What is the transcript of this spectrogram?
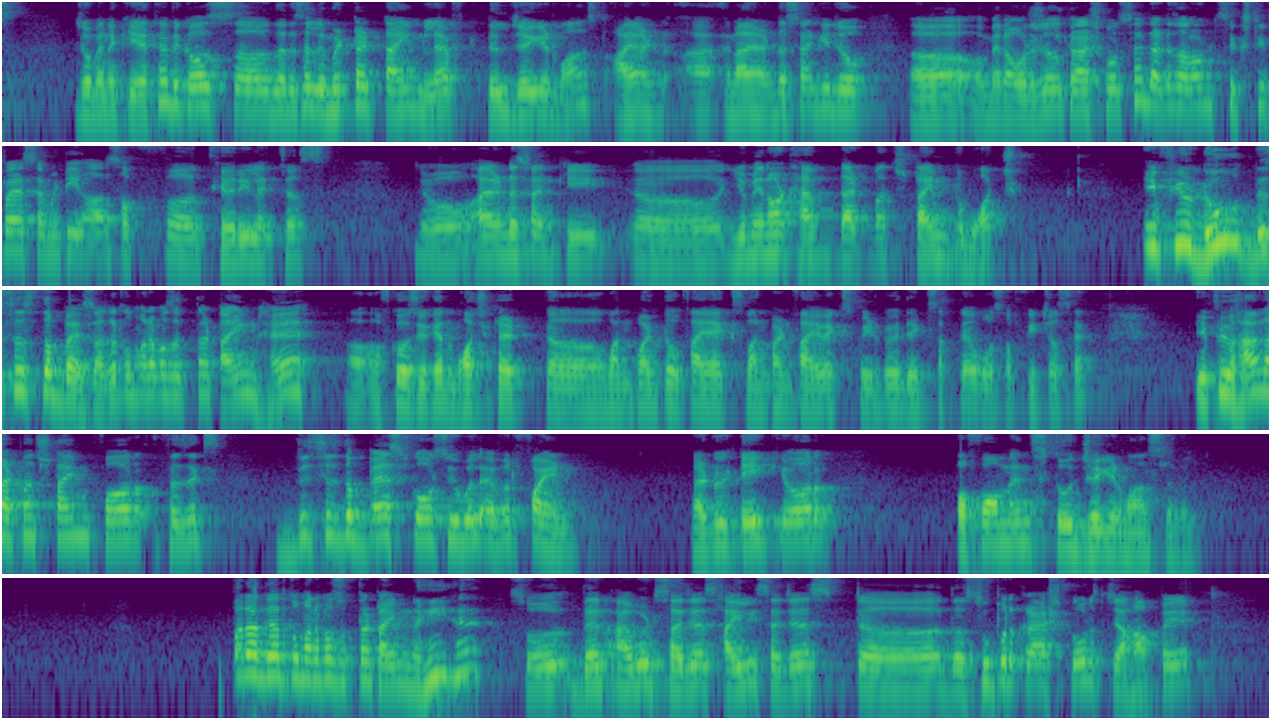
जो मैंने किए थे because there is a limited time left till JEE advanced I and I understand कि जो uh, मेरा original crash course है that is around sixty five seventy hours of theory lectures जो I understand कि you may not have that much time to watch if you do this is the best अगर तुम्हारे पास इतना time है it at one point two five x one point five x speed पर भी देख सकते हो, वो सब फीचर्स है. If you have that much time for physics this is the best course you will ever find that will take your performance to JEE advance level पर अगर तुम्हारे पास उतना टाइम नहीं है so then I would suggest highly suggest the super crash course जहाँ पे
